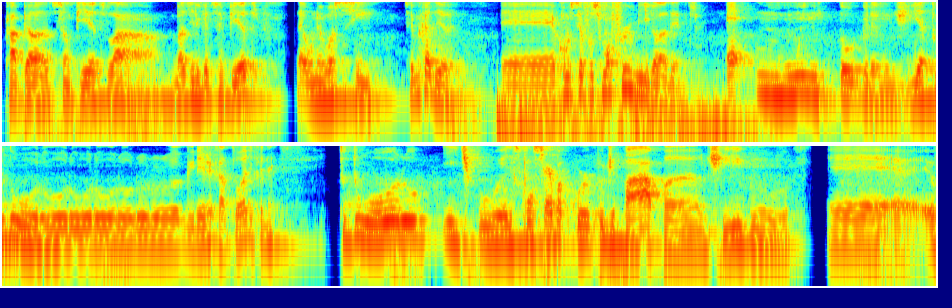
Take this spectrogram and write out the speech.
capela de São Pietro lá, a Basílica de São Pietro, é um negócio assim, sem brincadeira. É como se fosse uma formiga lá dentro. É muito grande. E é tudo ouro, ouro, ouro, ouro, ouro, ouro, ouro. Igreja católica, né? Tudo ouro. E, tipo, eles conservam corpo de papa antigo. É, eu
